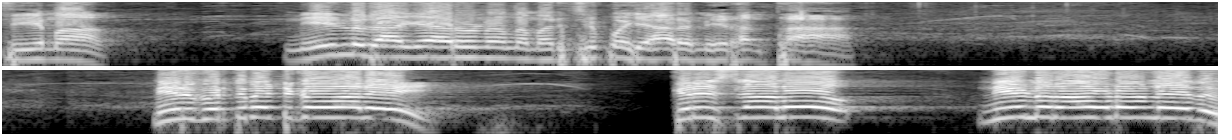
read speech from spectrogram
సీమ. నీళ్ళు తాగారు నన్ను మర్చిపోయారు మీరంతా. మీరు గుర్తుపెట్టుకోవాలి. కృష్ణాలో నీళ్ళు రావడం లేదు.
